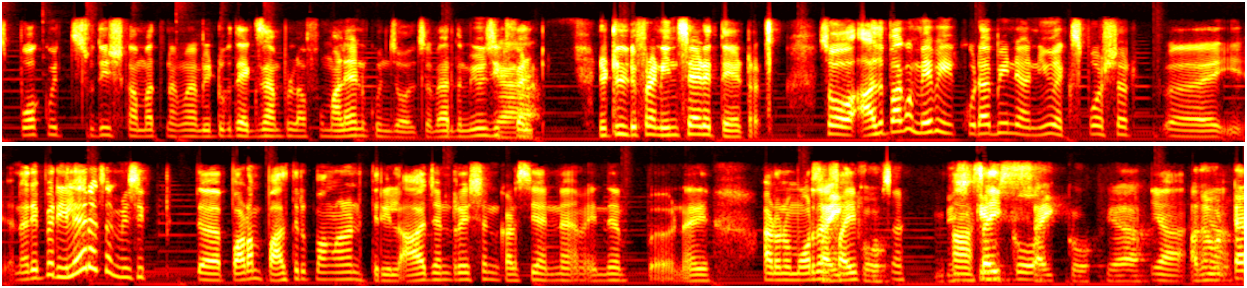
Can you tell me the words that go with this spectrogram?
spoke with Sudheesh Kamath நம்ம we took the example of Malayan Kunju also where the music. Felt little different inside theatre so அது பார்க்க maybe could been new exposure நிறைய பேர் இளையராஜா மியூசிக் படம் பார்த்திருப்பாங்களான்னு தெரியல. ஆ ஜெனரேஷன் கடைசியா என்ன என்ன நிறைய மோர் தென். சைக்கோ யா அதை விட்டா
